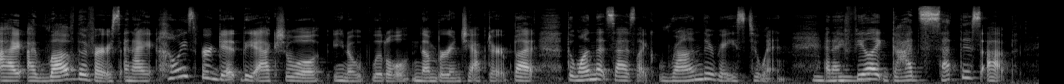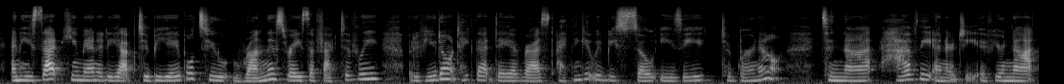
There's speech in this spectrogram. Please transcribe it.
I, I love the verse and I always forget the actual, you know, little number and chapter, but the one that says like run the race to win. And I feel mm-hmm. like God set this up and he set humanity up to be able to run this race effectively. But if you don't take that day of rest, I think it would be so easy to burn out, to not have the energy if you're not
